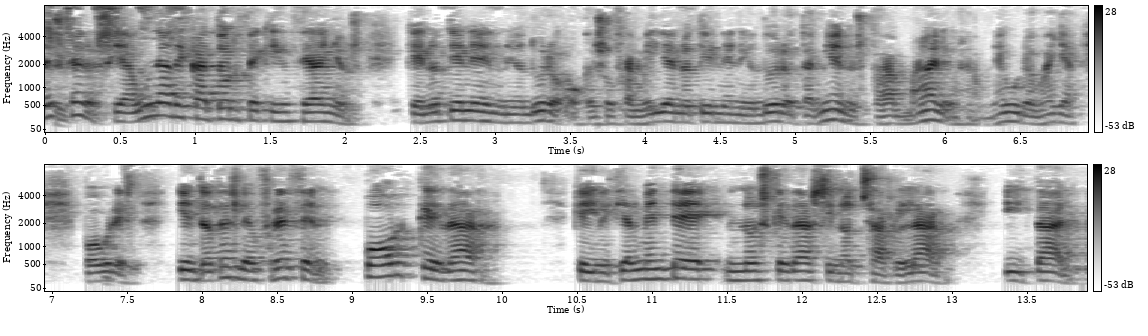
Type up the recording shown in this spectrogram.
Entonces, claro, si a una de 14, 15 años que no tiene ni un duro o que su familia no tiene ni un duro también, está mal, o sea, un euro, vaya, pobres, y entonces le ofrecen por quedar, que inicialmente no es quedar sino charlar y tal,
